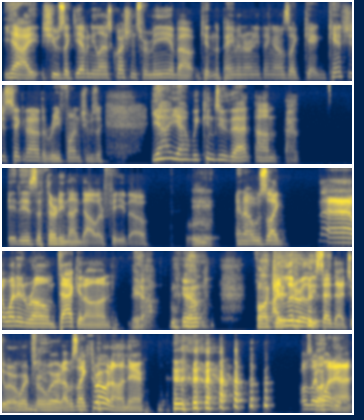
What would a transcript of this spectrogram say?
yeah. I she was like, do you have any last questions for me about getting the payment or anything? I was like, can't, can't you just take it out of the refund? She was like, yeah, yeah, we can do that. Um, it is a thirty nine dollar fee though, Mm, and I was like, ah, when in Rome, tack it on. yeah. Yeah. Fuck I it. literally said that to her word for word. I was like, throw it on there. Was like, why not?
